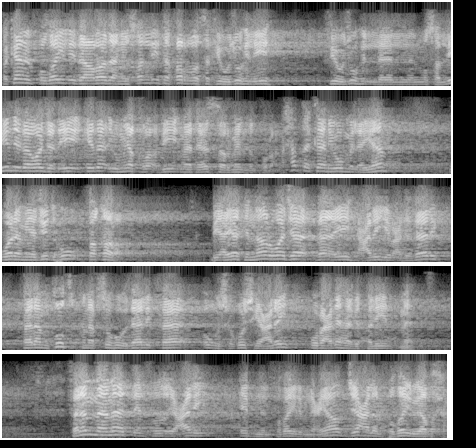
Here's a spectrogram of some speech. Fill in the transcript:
فكان الفضيل إذا أراد أن يصلي تفرس في وجوه الإيه؟ في وجوه المصلين إذا وجد إيه؟ كده يوم يقرأ بما تيسر من القرآن. حتى كان يوم من الأيام ولم يجده فقرأ بآيات النار وجاء بقى إيه؟ علي بعد ذلك فلم تطق نفسه ذلك فأغشي عليه وبعدها بقليل مات. فلما مات علي ابن الفضيل بن عياض جعل الفضيل يضحك.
